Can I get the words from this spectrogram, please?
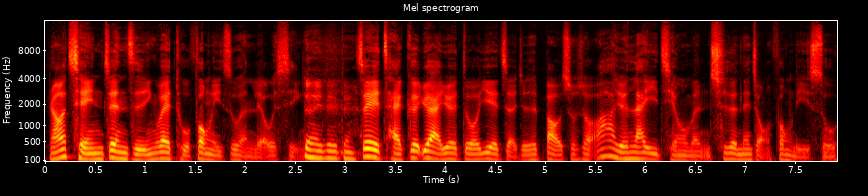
然后前一阵子因为土凤梨酥很流行，对对对，所以才更越来越多业者就是爆出说啊，原来以前我们吃的那种凤梨酥，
